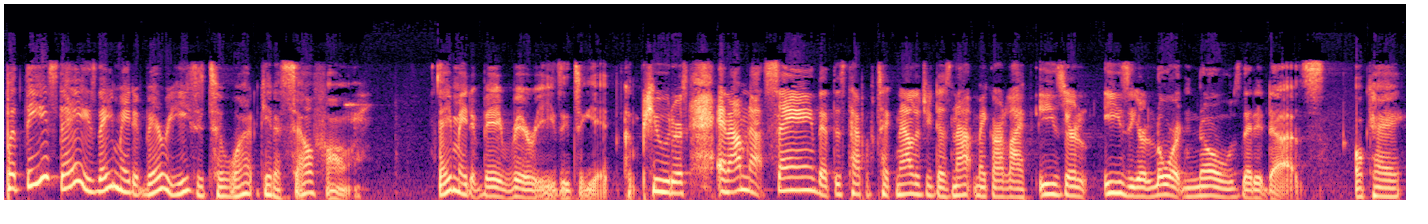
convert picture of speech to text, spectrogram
but these days they made it very easy to what? Get a cell phone. They made it very, very easy to get computers. And I'm not saying that this type of technology does not make our life easier, easier. Lord knows that it does. Okay.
